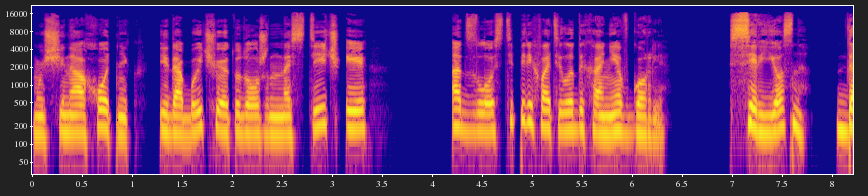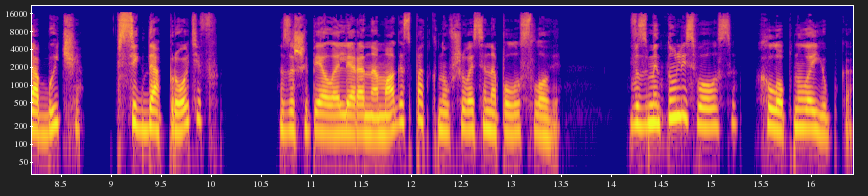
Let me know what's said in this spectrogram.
Мужчина — охотник, и добычу эту должен настичь, и...» От злости перехватило дыхание в горле. Серьезно? Добыча? Всегда против?» — зашипела Лера на мага, споткнувшегося на полуслове. Взметнулись волосы, хлопнула юбка.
